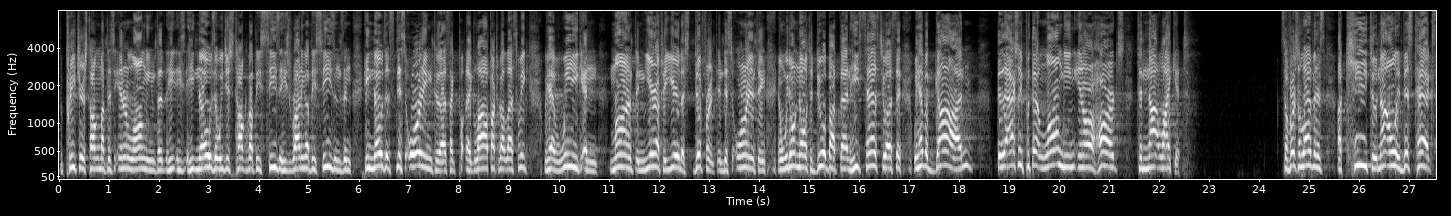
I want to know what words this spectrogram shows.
the preacher is talking about this inner longing that he, he knows that we just talk about these seasons. He's writing about these seasons and he knows it's disorienting to us. Like, like Lyle talked about last week, we have week and month and year after year that's different and disorienting and we don't know what to do about that. And he says to us that we have a God that actually put that longing in our hearts to not like it. So, verse 11 is a key to not only this text,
